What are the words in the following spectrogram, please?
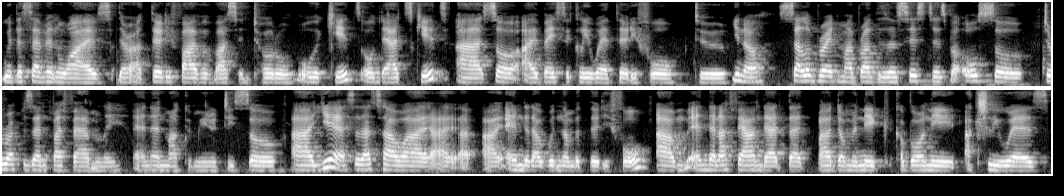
with the seven wives, there are 35 of us in total, all the kids, all dad's kids. Uh, so I basically wear 34 to, you know, celebrate my brothers and sisters, but also to represent my family and, and my community. So uh, yeah, so that's how I, I, I ended up with number 34. Um, and then I found out that uh, Dominique Carbone actually wears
